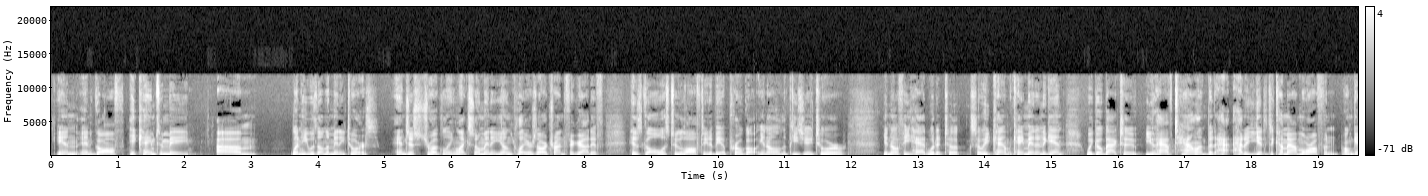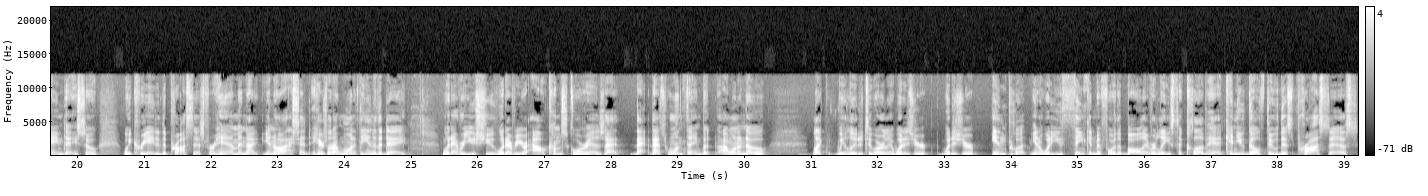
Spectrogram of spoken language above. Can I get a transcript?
in in golf. He came to me um, when he was on the mini tours and just struggling like so many young players are, trying to figure out if his goal was too lofty to be a pro golf, you know, on the PGA Tour you know, if he had what it took. So he came, came in. And again, we go back to you have talent, but how, how do you get it to come out more often on game day? So we created the process for him. And I, you know, I said, here's what I want. At the end of the day, whatever you shoot, whatever your outcome score is, that, that that's one thing. But I want to know, like we alluded to earlier, what is your what is your input? You know, what are you thinking before the ball ever leaves the club head? Can you go through this process?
